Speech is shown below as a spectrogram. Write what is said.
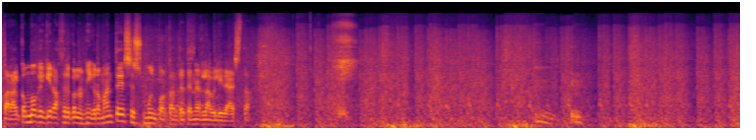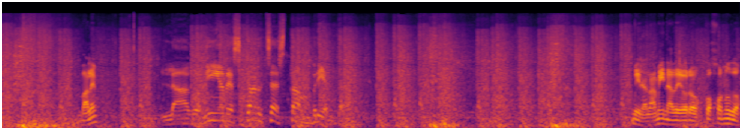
Para el combo que quiero hacer con los nigromantes es muy importante tener la habilidad esta. Vale. La agonía de escarcha está hambrienta. Mira, la mina de oro, cojonudo.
